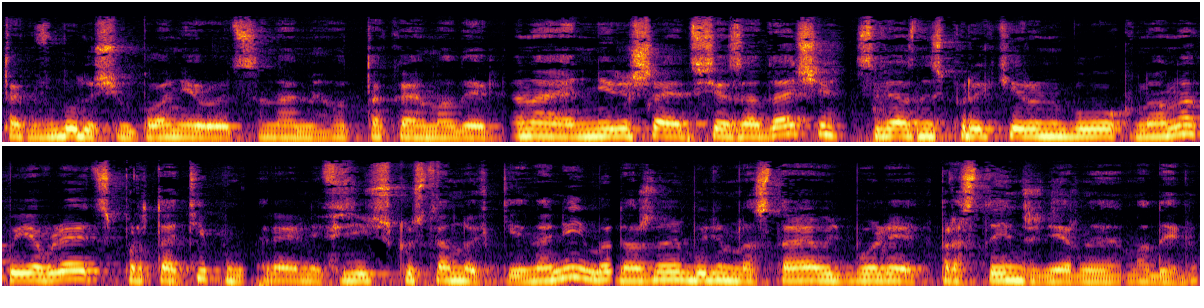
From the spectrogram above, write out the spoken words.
Так в будущем планируется нами вот такая модель. Она не решает все задачи, связанные с проектированием блока, но она является прототипом реальной физической установки. И на ней мы должны будем настраивать более простые инженерные модели.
